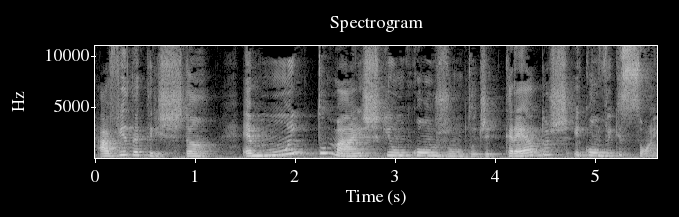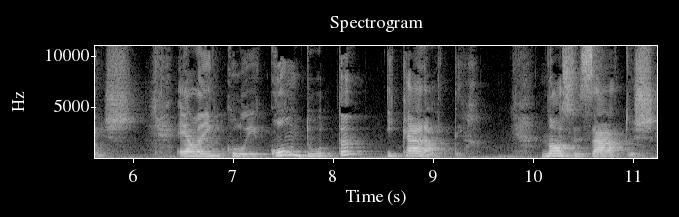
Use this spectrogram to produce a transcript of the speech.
A vida cristã é muito mais que um conjunto de credos e convicções. Ela inclui conduta e caráter. Nossos atos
